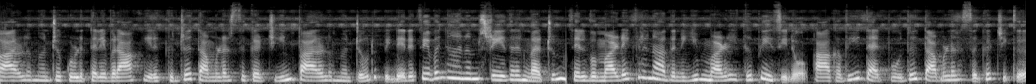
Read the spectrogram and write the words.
பாராளுமன்ற குழு தலைவராக இருக்கின்ற தமிழரசு கட்சியின் பாராளுமன்ற உறுப்பினர் சிவஞானம் ஸ்ரீதரன் மற்றும் செல்வம் அழைக்கலநாதனையும் அழைத்து பேசினோம். ஆகவே தற்போது தமிழரசு கட்சிக்கு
